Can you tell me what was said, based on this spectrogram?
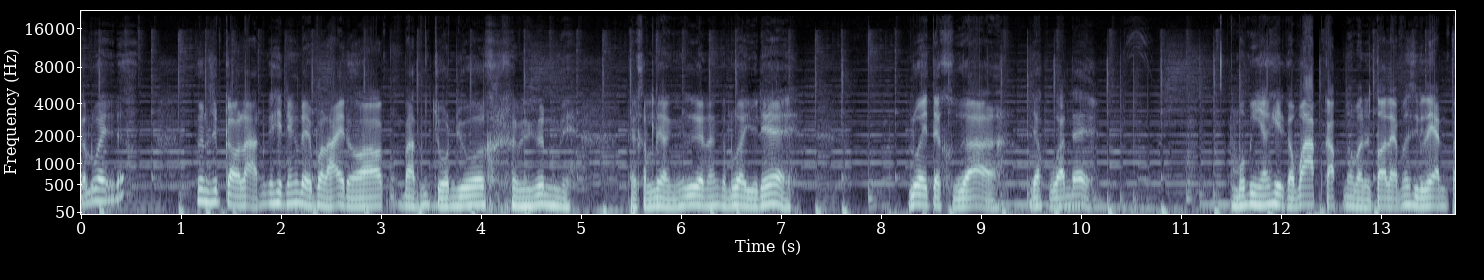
ก็รวยเด้อ เงินสิบเก้าล้านก็เห็นยังได้บ่หลายดอกบ้านมันโจรอยู่มีเงินนี่แต่กันเรื่องอย่างอื่นนั้นก็รวยอยู่เด้รวยแต่เขืออยากหวนได้บ่มียังเฮ็ดกับวาบกลับเนาะบัดตอนแรกมันสิแลนไป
